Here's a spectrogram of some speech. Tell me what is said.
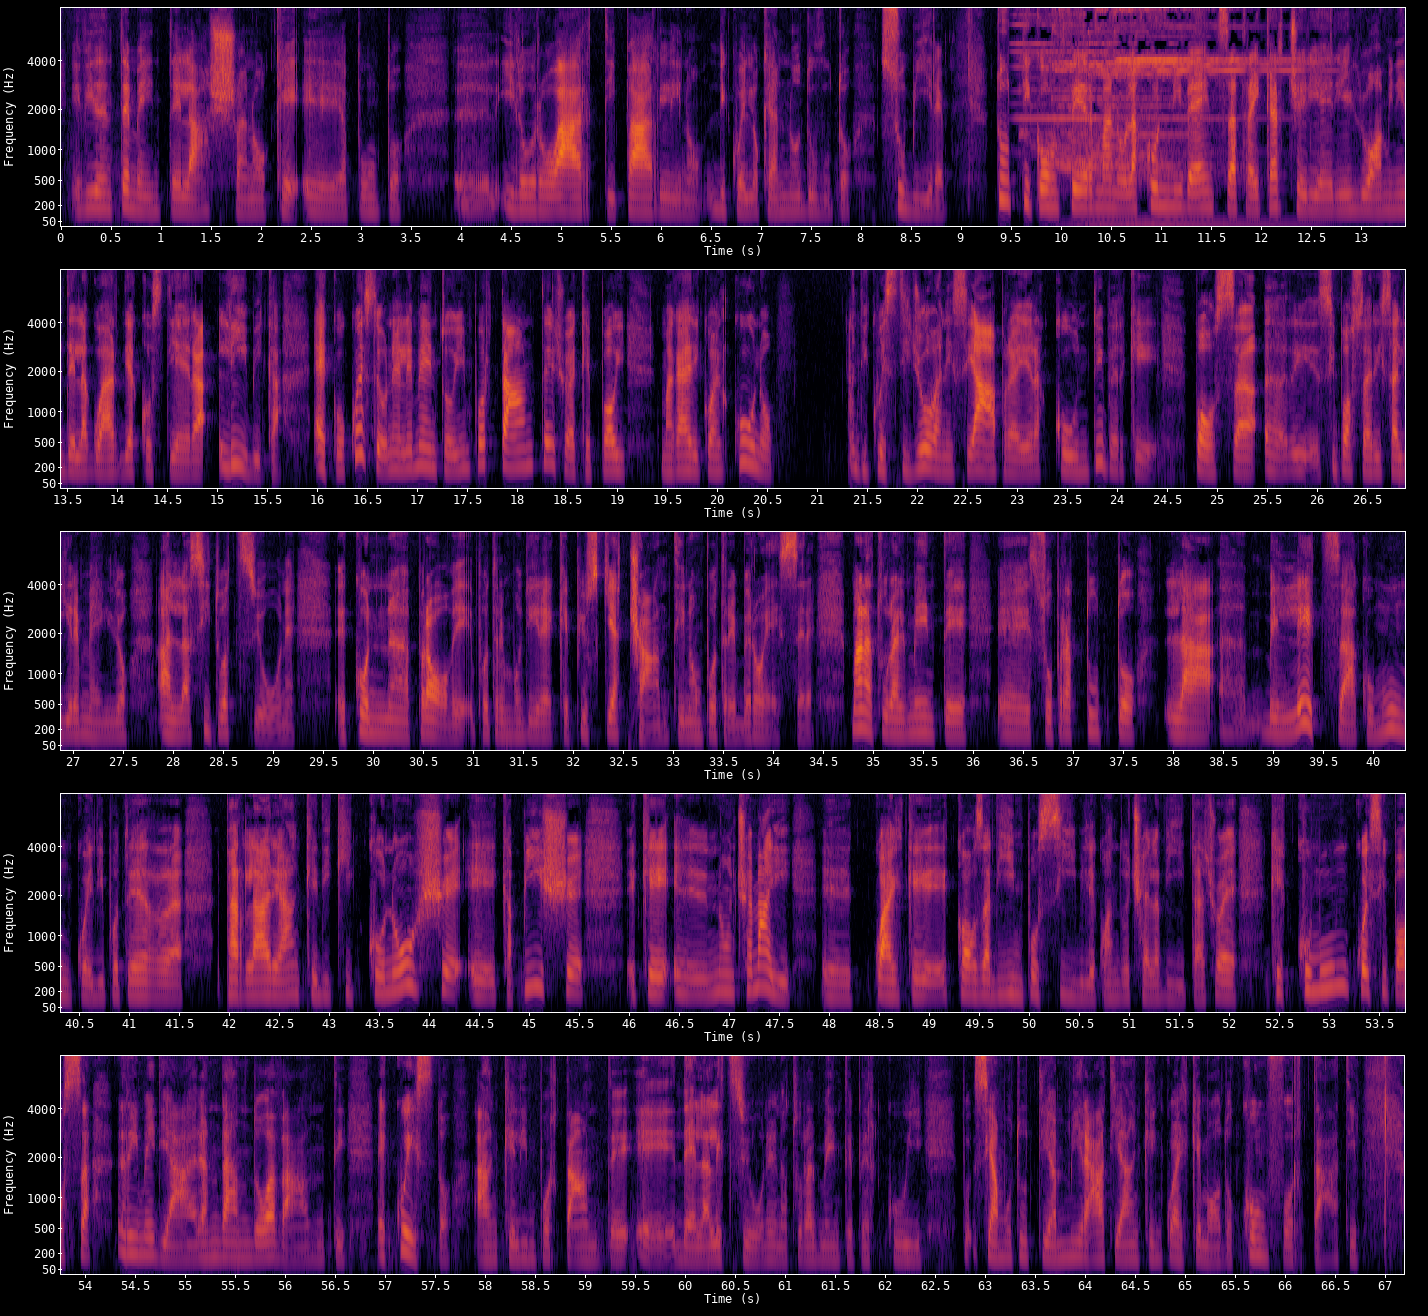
evidentemente lasciano che eh, appunto eh, i loro arti parlino di quello che hanno dovuto subire. Tutti confermano la connivenza tra i carcerieri e gli uomini della Guardia Costiera libica. Ecco, questo è un elemento importante, cioè che poi magari qualcuno di questi giovani si apra ai racconti perché possa, eh, si possa risalire meglio alla situazione. Eh, con prove potremmo dire che più schiaccianti non potrebbero essere. Ma naturalmente eh, soprattutto la eh, bellezza comunque di poter parlare anche di chi conosce e capisce che eh, non c'è mai eh, qualche cosa di impossibile quando c'è la vita, cioè che comunque si possa rimediare andando avanti. È questo anche l'importante ed è la lezione naturalmente per cui siamo tutti ammirati anche in qualche modo confortati.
